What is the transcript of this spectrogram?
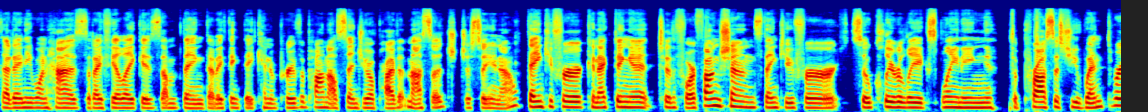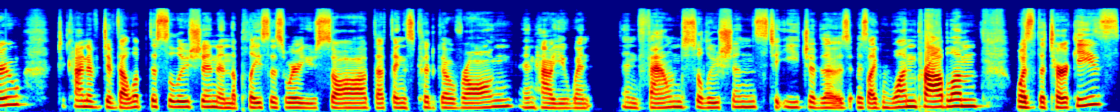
that anyone has that I feel like is something that I think they can improve upon, I'll send you a private message just so you know. Thank you for connecting it to the four functions. Thank you for so clearly explaining the process you went through to kind of develop the solution and the places where you saw that things could go wrong and how you went and found solutions to each of those. It was like one problem was the turkeys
